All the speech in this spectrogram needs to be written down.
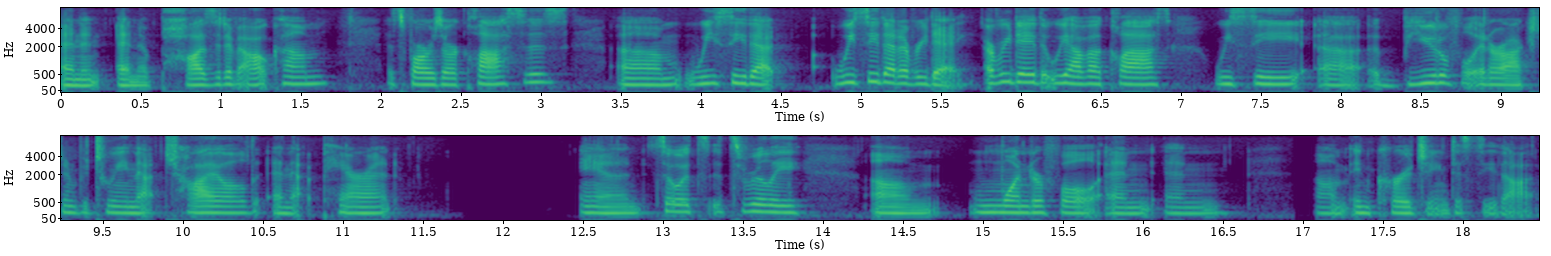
and, an, and a positive outcome as far as our classes um, we see that we see that every day. Every day that we have a class, we see uh, a beautiful interaction between that child and that parent, and so it's it's really um, wonderful and and um, encouraging to see that.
